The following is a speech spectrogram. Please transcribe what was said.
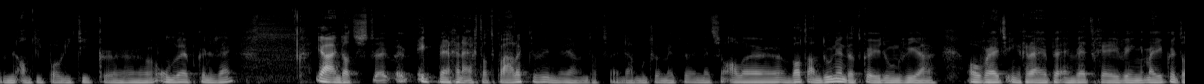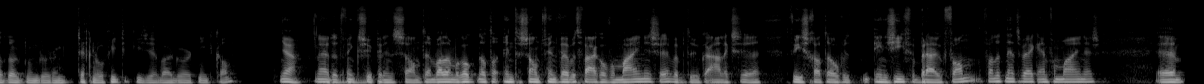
een antipolitiek uh, onderwerp kunnen zijn. Ja, en dat is, uh, ik ben geneigd dat kwalijk te vinden. Ja, dat, daar moeten we met, met z'n allen wat aan doen. En dat kun je doen via overheidsingrijpen en wetgeving. Maar je kunt dat ook doen door een technologie te kiezen waardoor het niet kan. Ja, nou, dat vind ik super interessant. En wat ik ook dat interessant vind, we hebben het vaak over miners. Hè. We hebben natuurlijk Alex uh, Vries gehad over het energieverbruik van, van het netwerk en van miners. Um,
